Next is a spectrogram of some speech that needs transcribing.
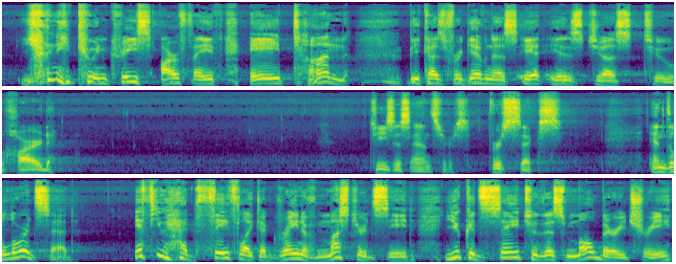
you need to increase our faith a ton because forgiveness, it is just too hard. Jesus answers, verse 6 And the Lord said, if you had faith like a grain of mustard seed, you could say to this mulberry tree,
